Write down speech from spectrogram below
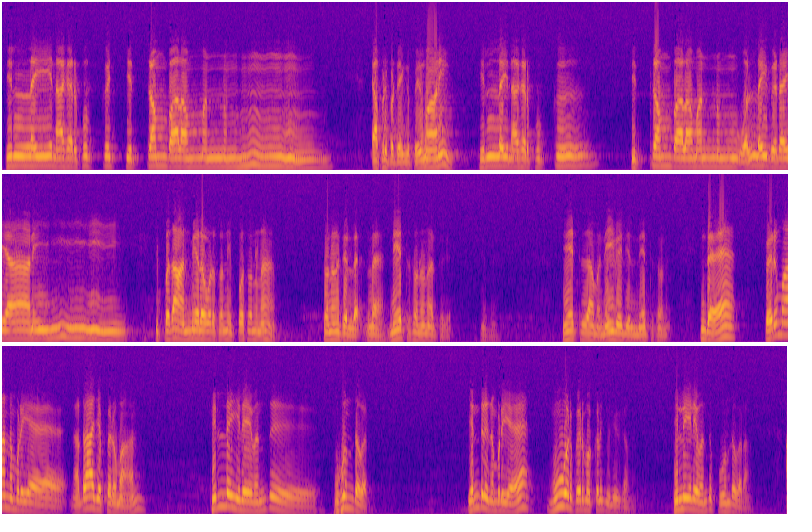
தில்லை நகர்ப்புக்கு சிற்றம்பலம் மண்ணும் அப்படிப்பட்ட எங்க பெருமானி தில்லை நகர்ப்புக்கு சிற்றம்பலமன்னும் ஒல்லை விடையானை. இப்பதான் அண்மையில கூட சொன்ன இப்ப சொன்னா சொன்னு தெரியல. இல்ல நேற்று சொன்னாட்டுக்கு நேற்று தான் நெய்வேலியில் நேற்று சொன்னேன். இந்த பெருமான் நம்முடைய நடராஜ பெருமான் தில்லையிலே வந்து புகுந்தவர் என்று நம்முடைய மூவர் பெருமக்களும் சொல்லியிருக்காங்க. தில்லையிலே வந்து புகுந்தவரான்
